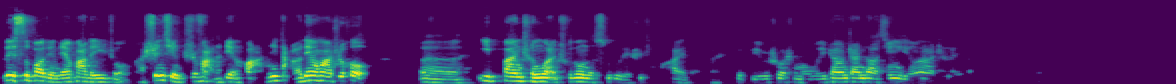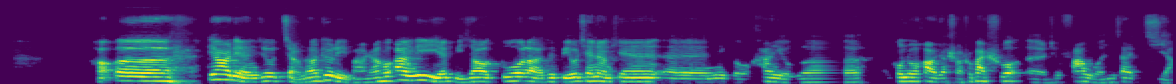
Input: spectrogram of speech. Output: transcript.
类似报警电话的一种啊，申请执法的电话。你打了电话之后，呃，一般城管出动的速度也是挺快的。就比如说什么违章占道经营啊之类的。好，呃，第二点就讲到这里吧。然后案例也比较多了，就比如前两天，呃，那个我看有个公众号叫“少数派说”，呃，就发文在讲，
